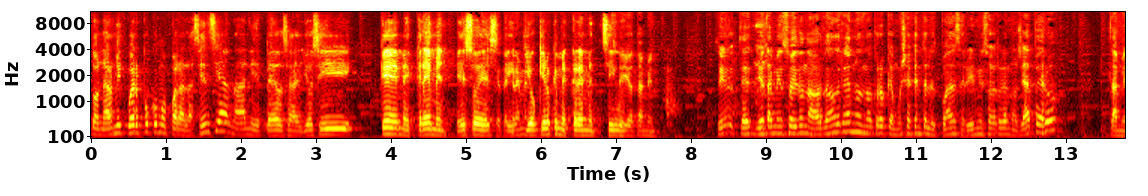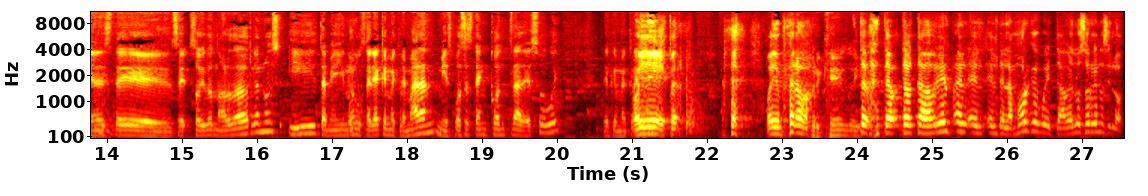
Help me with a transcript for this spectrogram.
donar mi cuerpo como para la ciencia, nada, ni de pedo. O sea, yo sí que me cremen, eso es. Que te que cremen. yo quiero que me cremen, sí, Sí, güey. yo también. Sí, te- yo también soy donador de órganos, no creo que mucha gente les pueda servir mis órganos ya, pero también este soy donador de órganos y también me gustaría que me cremaran. Mi esposa está en contra de eso, güey, de que me cremen. Oye, pero. Oye, pero. ¿Por qué, güey? Te, te- te- te va a abrir el, el- el de la morgue, güey. Te va a ver los órganos y lo.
